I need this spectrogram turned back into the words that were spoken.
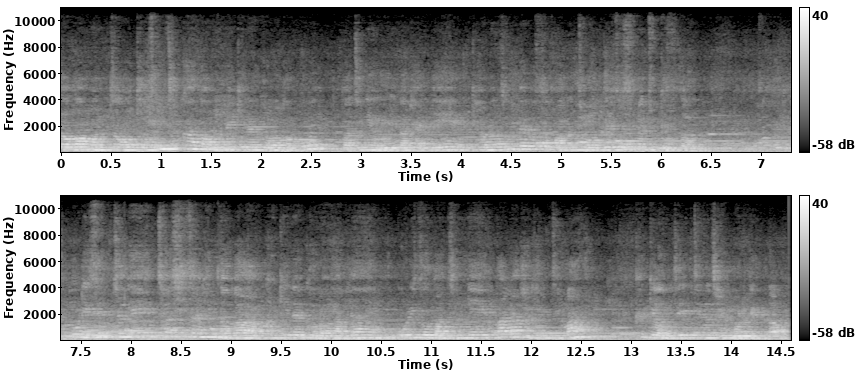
너가 먼저 더 성숙한 어른의 길을 걸어가고 나중에 우리가 갈 때 결혼 선배로서 많은 조언을 해줬으면 좋겠어. 우리 셋 중에 첫 시절인 너가 그 길을 걸어가면 우리도 나중에 따라가겠지만 그게 언제일지는 잘 모르겠다.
